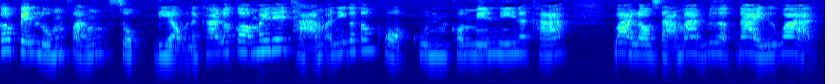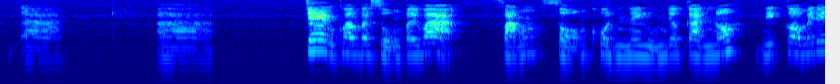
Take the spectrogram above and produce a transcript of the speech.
ก็เป็นหลุมฝังศพเดี่ยวนะคะ แล้วก็ไม่ได้ถามอันนี้ก็ต้องขอบคุณคอมเมนต์นี้นะคะ ว่าเราสามารถเลือกได้หรือว่าอ่าอ่า แจ้งความประสงค์ไปว่า ฝังสองคนในหลุมเดียวกันเนาะนิกก็ไม่ได้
